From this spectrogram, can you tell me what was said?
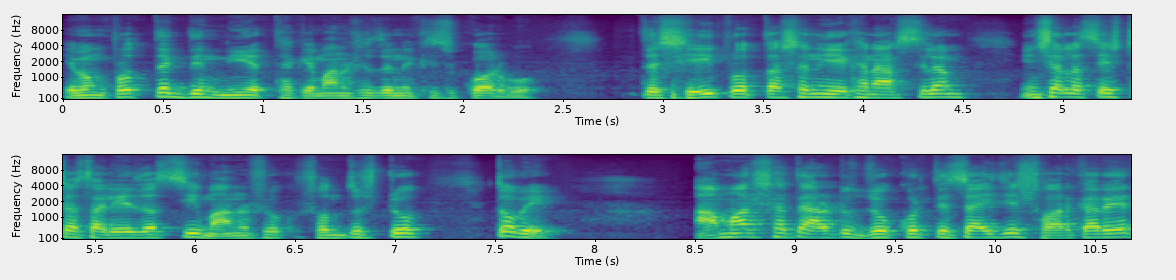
এবং প্রত্যেক দিন নিয়ত থাকে মানুষের জন্য কিছু করব। তো সেই প্রত্যাশা নিয়ে এখানে আসছিলাম। ইনশাল্লাহ চেষ্টা চালিয়ে যাচ্ছি, মানুষও সন্তুষ্ট। তবে আমার সাথে আর একটু যোগ করতে চাই যে সরকারের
